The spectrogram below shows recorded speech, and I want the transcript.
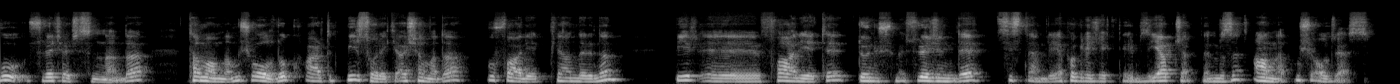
bu süreç açısından da tamamlamış olduk. Artık bir sonraki aşamada bu faaliyet planlarının bir e, faaliyete dönüşme sürecinde sistemde yapabileceklerimizi, yapacaklarımızı anlatmış olacağız.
